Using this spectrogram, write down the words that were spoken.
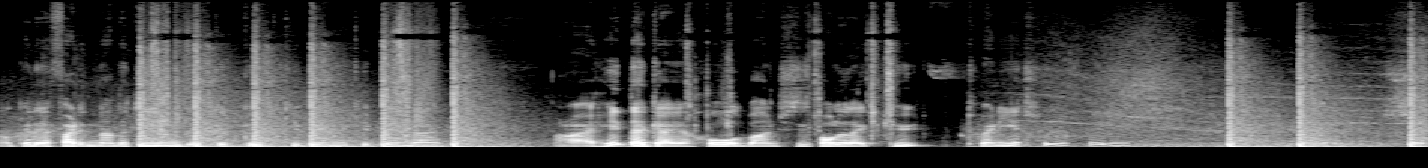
okay, they're fighting another team. Good, good, good. Keep doing keep doing that. I hate that guy a whole bunch. He's probably like two, 20 HP, maybe? Shit.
